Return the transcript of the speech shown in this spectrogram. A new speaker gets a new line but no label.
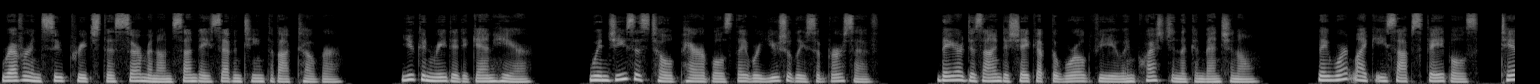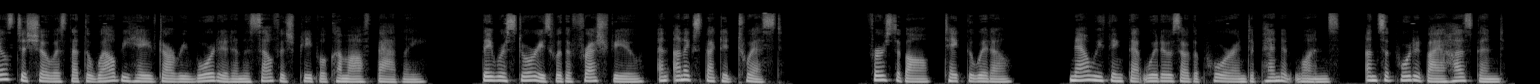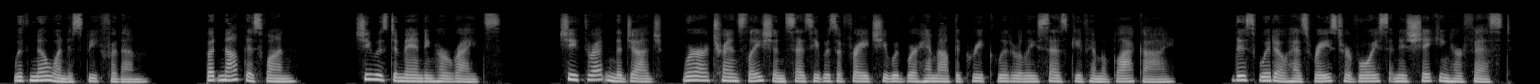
Reverend Sue preached this sermon on Sunday, 17th of October. You can read it again here. When Jesus told parables, they were usually subversive. They are designed to shake up the worldview and question the conventional. They weren't like Aesop's fables, tales to show us that the well behaved are rewarded and the selfish people come off badly. They were stories with a fresh view, an unexpected twist. First of all, take the widow. Now we think that widows are the poor and dependent ones, unsupported by a husband, with no one to speak for them. But not this one. She was demanding her rights. She threatened the judge, where our translation says he was afraid she would wear him out, the Greek literally says give him a black eye. This widow has raised her voice and is shaking her fist.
